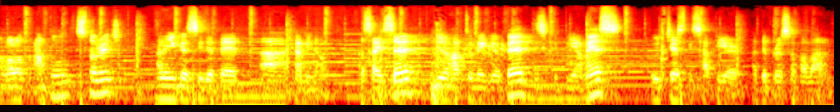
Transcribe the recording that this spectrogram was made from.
a lot of ample storage. And then you can see the bed uh, coming out. As I said, you don't have to make your bed. This could be a mess. It will just disappear at the press of a button.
